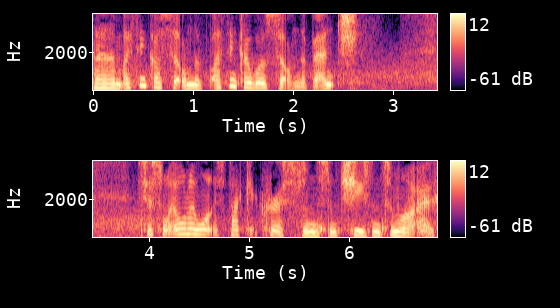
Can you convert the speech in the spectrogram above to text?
Um, I think I'll sit on the. I think I will sit on the bench. Just all I want is packet crisps and some cheese and tomato,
